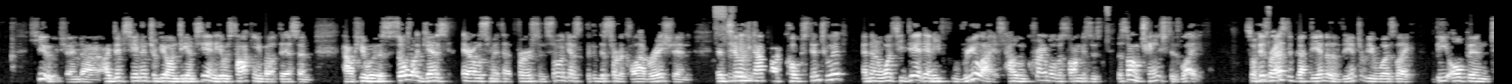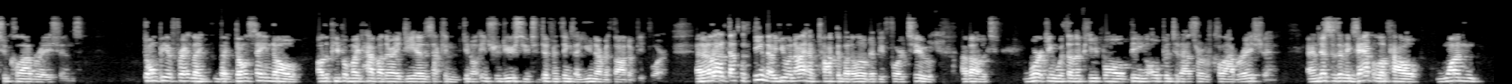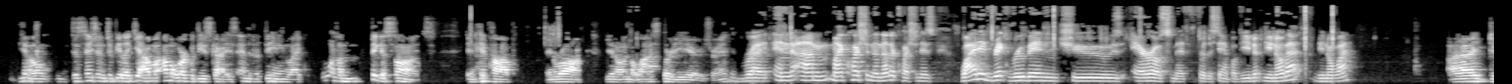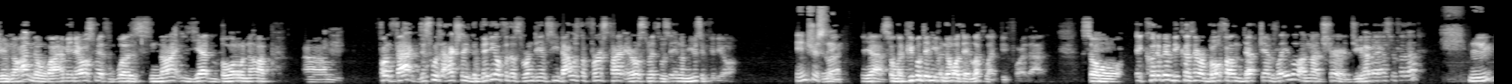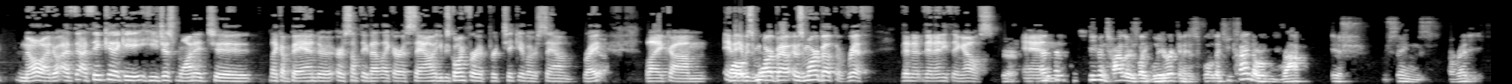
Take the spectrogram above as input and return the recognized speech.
huge. And uh, I did see an interview on DMC, and he was talking about this and how he was so against Aerosmith at first and so against this sort of collaboration until mm-hmm. he got coaxed into it. And then once he did, and he realized how incredible of a song this is, the song changed his life. So his right. message at the end of the interview was like, be open to collaborations. Don't be afraid. Like like don't say no. Other people might have other ideas that can you know introduce you to different things that you never thought of before. And I know that's a theme that you and I have talked about a little bit before too, about working with other people, being open to that sort of collaboration. And this is an example of how one you know decision to be like, yeah, I'm, I'm gonna work with these guys ended up being like one of the biggest songs in hip hop and rock you know, in the last 30 years, right? Right. And um, my question, another question is, why did Rick Rubin choose Aerosmith for the sample? Do you know, do you know that? Do you know why? I do not know why. I mean, Aerosmith was not yet blown up. Um, fun fact: this was actually the video for this Run DMC. That was the first time Aerosmith was in a music video. Interesting. Yeah, so like people didn't even know what they looked like before that. So it could have been because they were both on Def Jam's label. I'm not sure. Do you have an answer for that? No, I don't. I, th- I think like he, he just wanted to like a band or, or something that like or a sound. He was going for a particular sound, right? Yeah. Like um, it, well, it, was more about it was more about the riff than than anything else. Sure. And, and, Steven Tyler's like lyric and his flow, like he kind of rap ish sings already.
